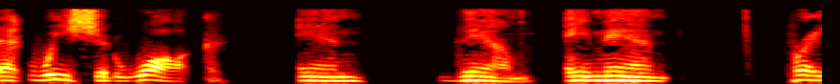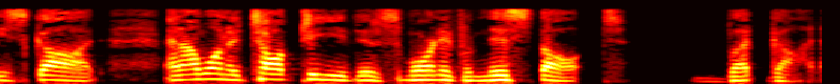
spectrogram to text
that we should walk in them. Amen. Praise God. And I want to talk to you this morning from this thought. But God.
